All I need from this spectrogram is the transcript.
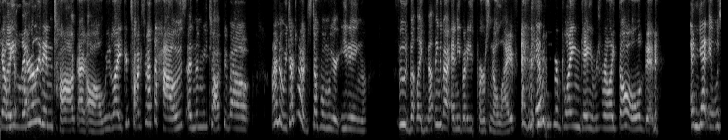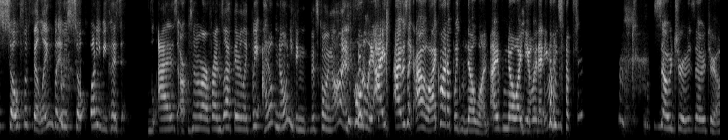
Yeah, we Like, I- literally didn't talk at all. We like talked about the house and then we talked about I don't know, we talked about stuff when we were eating food, but like nothing about anybody's personal life. And then Yep. we were playing games for like the whole dinner. and yet it was so fulfilling but it was so funny because as our, some of our friends left they were like wait i don't know anything that's going on totally. I I was like, oh, I caught up with no one. I have no idea what anyone's up to. so true, so true.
